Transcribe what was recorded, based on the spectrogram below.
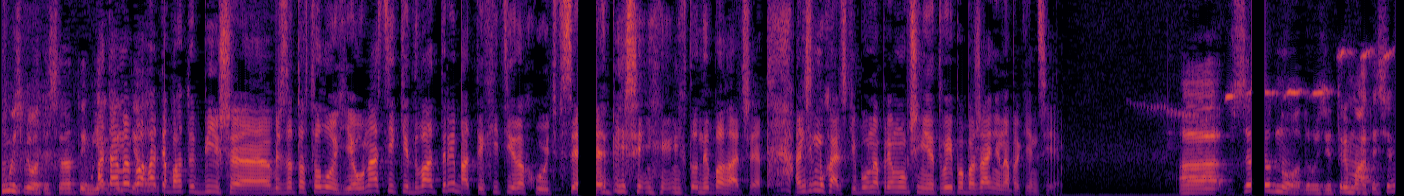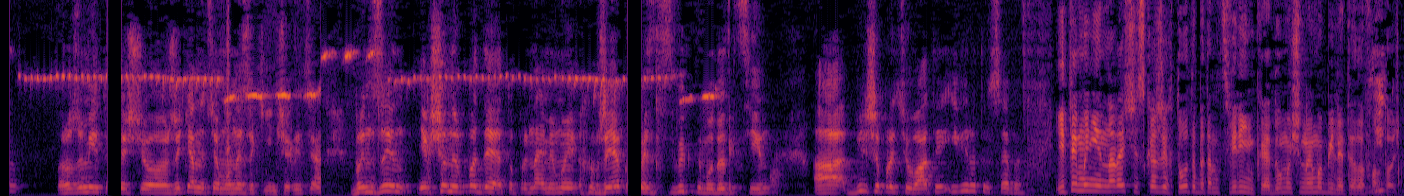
замислюватися над тим, як а там і багато багато більше ви ж за тавтологія. У нас тільки два-три багатих і ті рахують все. Більше ні, ніхто не багатше. Антін Мухарський був на прямому вчині. Твої побажання наприкінці. А все одно, друзі, триматися, розуміти, що життя на цьому не закінчується. Бензин, якщо не впаде, то принаймні ми вже якось звикнемо до цих цін. А більше працювати і вірити в себе. І ти мені нарешті скажи, хто у тебе там цвірінька? Я думаю, що не мобільний телефон точно.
